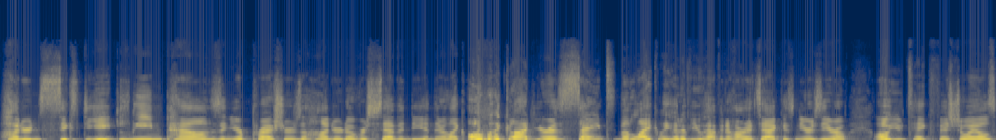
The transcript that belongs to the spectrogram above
168 lean pounds and your pressure's 100 over 70 and they're like oh my god you're a saint. The likelihood of you having a heart attack is near zero. Oh you take fish oils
